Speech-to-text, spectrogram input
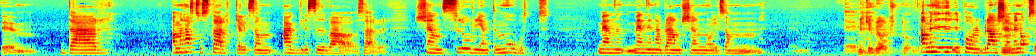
ehm, där ja, men haft så starka liksom aggressiva så här, känslor gentemot män, män i den här branschen och liksom eh, Vilken bransch då? Ja men i, i porrbranschen Mm. men också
